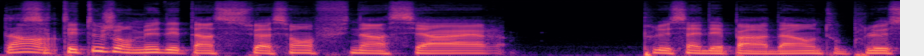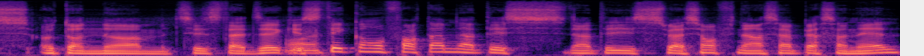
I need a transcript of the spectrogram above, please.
dans- C'était toujours mieux d'être en situation financière plus indépendante ou plus autonome. C'est-à-dire que Ouais. si tu es confortable dans tes, dans tes situations financières personnelles,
